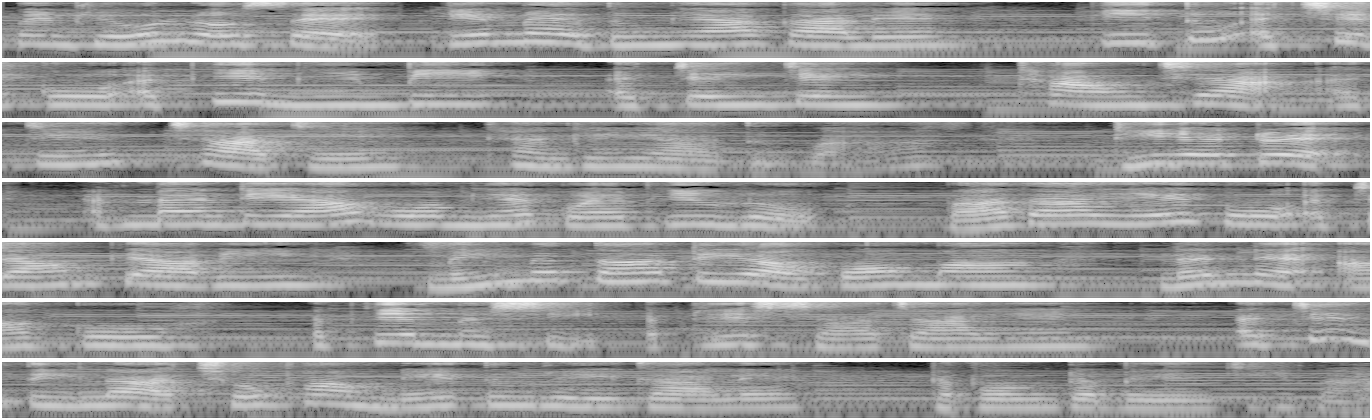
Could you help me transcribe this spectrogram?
ဖွံ့ဖြိုးလို့ဆက်ကင်းမဲ့သူများကလည်းပြည်သူအချစ်ကိုအပြည့်မြင်ပြီးအကြိမ်ကြိမ်ထောင်ချအကျဉ်းချခြင်းခံခဲ့ရသူပါဒီအတွက်အမှန်တရားကိုမျက်ကွယ်ပြုလို့ဘာသာရေးကိုအကြောင်းပြပြီးမိမသားတယောက်ပေါ်မှာလက်နဲ့အားကိုအပြစ်မရှိအပြစ်ရှာကြရင်အကျင့်သီလချိုးဖောက်နေသူတွေကလည်း တပုံတပင်ကြီးပါ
